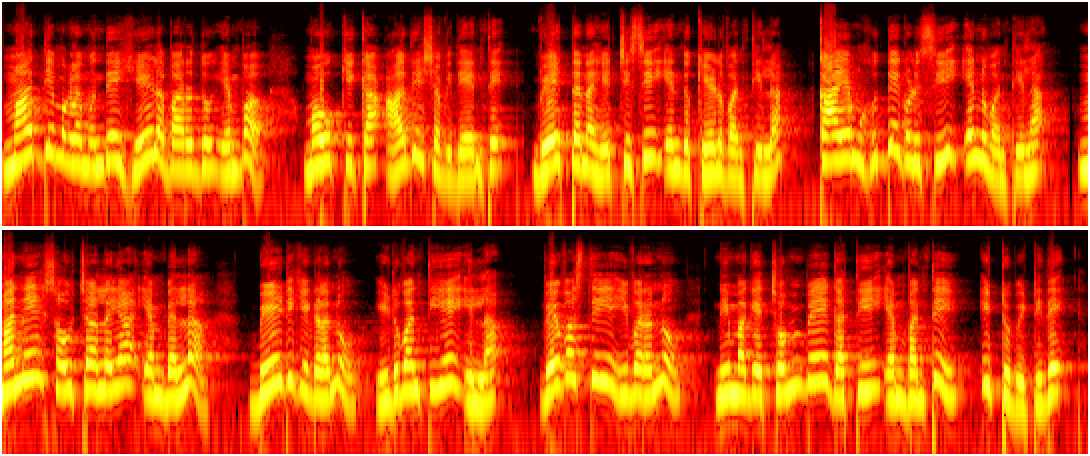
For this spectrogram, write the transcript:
ಮಾಧ್ಯಮಗಳ ಮುಂದೆ ಹೇಳಬಾರದು ಎಂಬ ಮೌಖಿಕ ಆದೇಶವಿದೆಯಂತೆ. ವೇತನ ಹೆಚ್ಚಿಸಿ ಎಂದು ಕೇಳುವಂತಿಲ್ಲ. ಕಾಯಂ ಹುದ್ದೆಗೊಳಿಸಿ ಎನ್ನುವಂತಿಲ್ಲ. ಮನೆ ಶೌಚಾಲಯ ಎಂಬೆಲ್ಲ ಬೇಡಿಕೆಗಳನ್ನು ಇಡುವಂತೆಯೇ ಇಲ್ಲ. ವ್ಯವಸ್ಥೆಯೇ ಇವರನ್ನು ನಿಮಗೆ ಚೊಂಬೆ ಗತಿ ಎಂಬಂತೆ ಇಟ್ಟುಬಿಟ್ಟಿದೆ.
